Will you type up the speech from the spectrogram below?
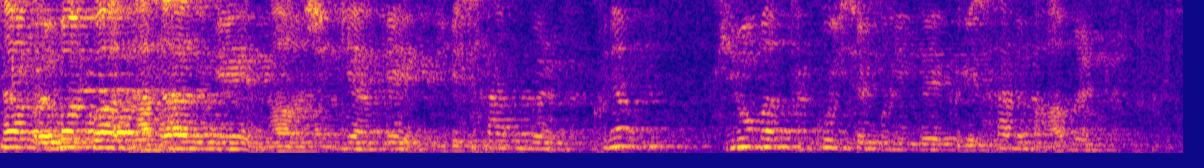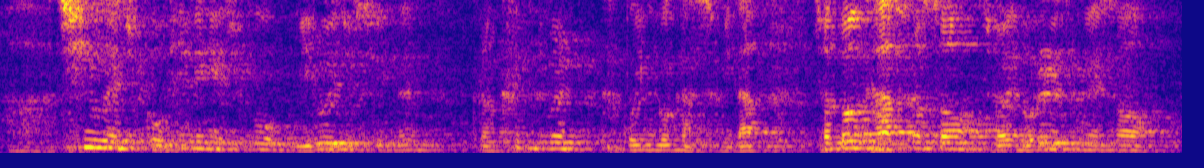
참 음악과 가사라는 게 아, 신기한 게 이게 사람을 그냥 귀로만 듣고 있을 뿐인데 그게 사람의 마음을 아, 치유해주고 힐링해주고 위로해줄 수 있는 그런 큰 힘을 갖고 있는 것 같습니다. 저 또한 가수로서 저의 노래를 통해서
